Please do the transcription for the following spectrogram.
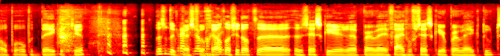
op, op het bekertje. dat is natuurlijk best veel geld. Als je dat zes keer per week, vijf of zes keer per week doet,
